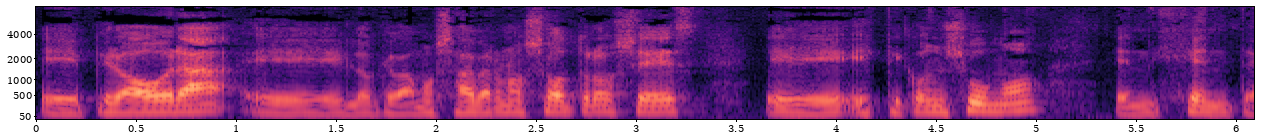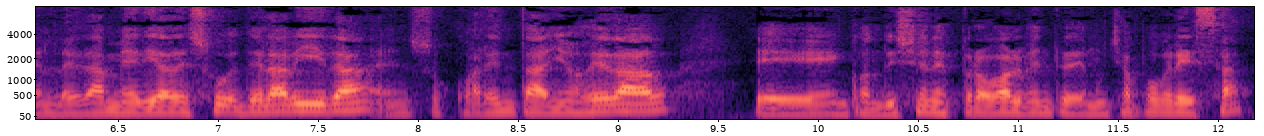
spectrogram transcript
pero ahora lo que vamos a ver nosotros es este consumo en gente en la edad media de, su, de la vida, en sus 40 años de edad, en condiciones probablemente de mucha pobreza,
